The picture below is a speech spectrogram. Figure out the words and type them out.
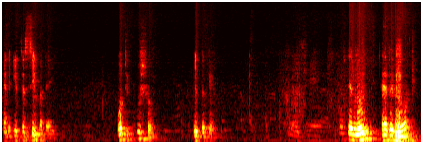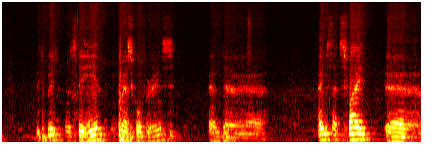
and it's a Simba Day. What crucial is the game. afternoon, everyone. With pleasure to stay here in press conference, and uh, I'm satisfied uh,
